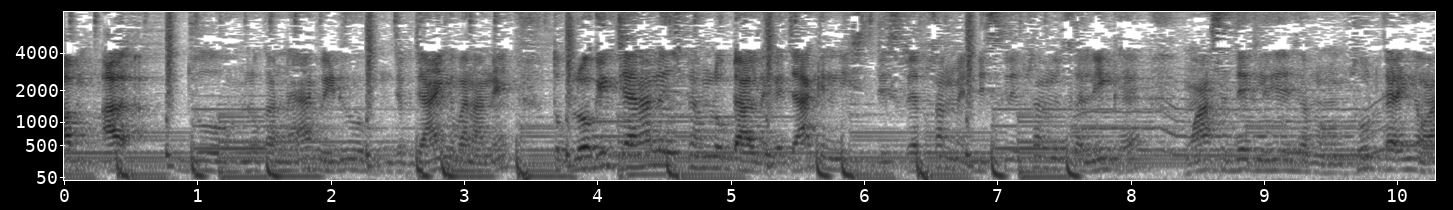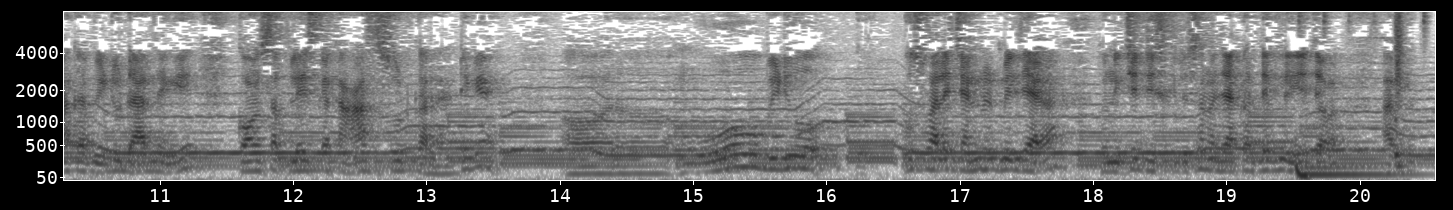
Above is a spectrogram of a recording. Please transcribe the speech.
अब जो हम लोग का नया वीडियो जाएँगे बनाने तो ब्लॉगिंग चैनल है उसमें हम लोग डाल देंगे। जाके डिस्क्रिप्शन में डिस्क्रिप्शन में उसका लिंक है, वहाँ से देख लीजिए, जब हम शूट करेंगे, वहाँ का वीडियो डाल देंगे, कौन सा प्लेस का कहाँ से शूट कर रहे हैं, ठीक है? और, वो वीडियो उस वाले चैनल में मिल जाएगा तो नीचे डिस्क्रिप्शन में जाकर देख लीजिए, जब अभी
